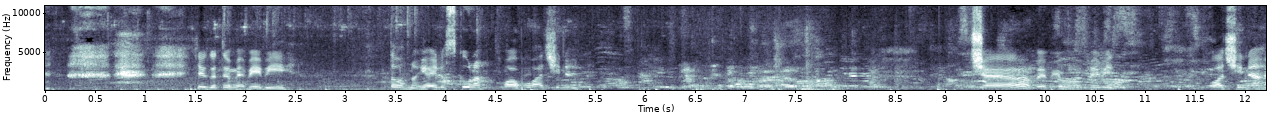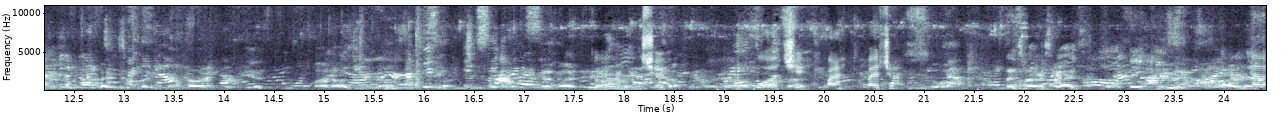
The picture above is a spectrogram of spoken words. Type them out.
Cho cụ tụ mẹ baby. To nó dạy lúc school nè. Và bố chị này. Shut up, baby. What, baby? What she? Go, she. What she? Para, para cho. Guys. Thank you. Hello.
